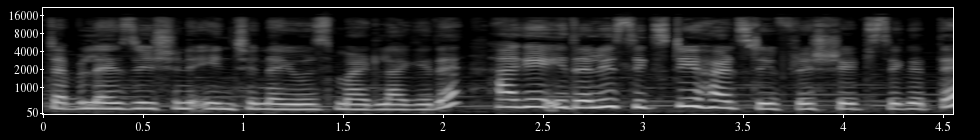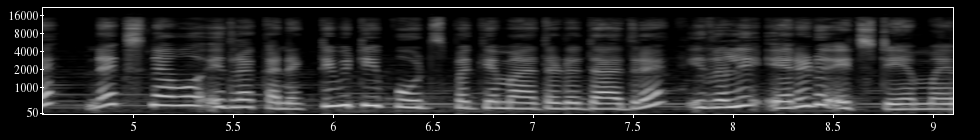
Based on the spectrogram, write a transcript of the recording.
stabilisation engine use ಮಾಡಲಾಗಿದೆ. ಹಾಗೆ ಇದರಲ್ಲಿ ಸಿಕ್ಸ್ಟಿ ಹರ್ಟ್ಸ್ ರಿಫ್ರೆಶ್ ರೇಟ್ ಸಿಗುತ್ತೆ. ನೆಕ್ಸ್ಟ್ ನಾವು ಇದರ ಕನೆಕ್ಟಿವಿಟಿ ಪೋರ್ಟ್ಸ್ ಬಗ್ಗೆ ಮಾತಾಡೋದಾದ್ರೆ, ಇದರಲ್ಲಿ ಎರಡು ಎಚ್ ಡಿ ಎಂ ಐ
